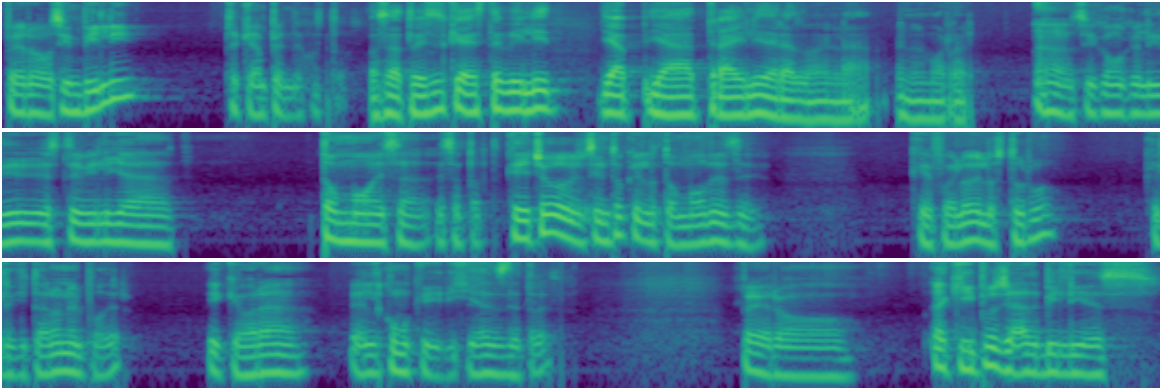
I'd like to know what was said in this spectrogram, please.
Pero sin Billy se quedan pendejos todos. O sea, tú dices que este Billy ya, ya trae liderazgo en, la, en el morral. Ajá, sí, como que el este Billy ya tomó esa, esa parte. Que de hecho siento que lo tomó desde que fue lo de los Turbo, que le quitaron el poder. Y que ahora él como que dirigía desde atrás. Pero aquí pues ya Billy es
